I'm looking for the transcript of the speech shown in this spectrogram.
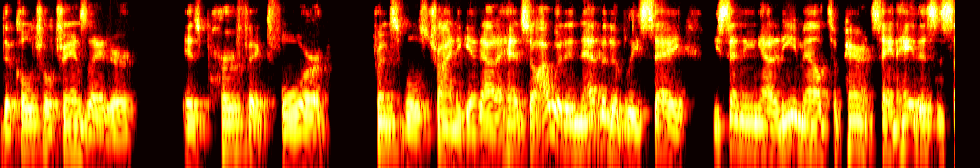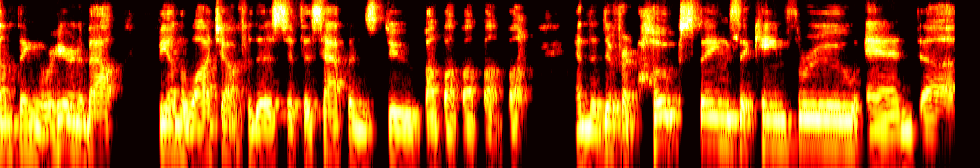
the cultural translator is perfect for principals trying to get out ahead. So I would inevitably say, be sending out an email to parents saying, hey, this is something we're hearing about. Be on the watch out for this. If this happens, do bump, bump, bump, bump, bump. And the different hoax things that came through. And, uh,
